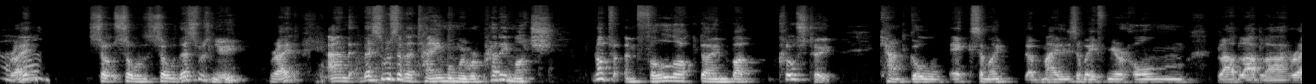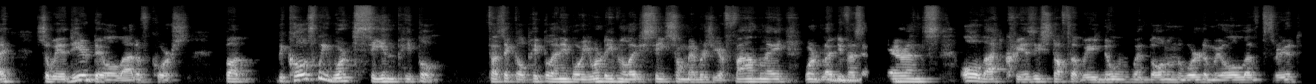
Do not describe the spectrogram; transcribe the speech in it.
uh-huh. right? So so so this was new right? And this was at a time when we were pretty much not in full lockdown, but close to. Can't go X amount of miles away from your home, blah, blah, blah, right? So we adhered to all that, of course. But because we weren't seeing people, physical people anymore, you weren't even allowed to see some members of your family, weren't allowed to mm-hmm. visit parents, all that crazy stuff that we know went on in the world and we all lived through it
